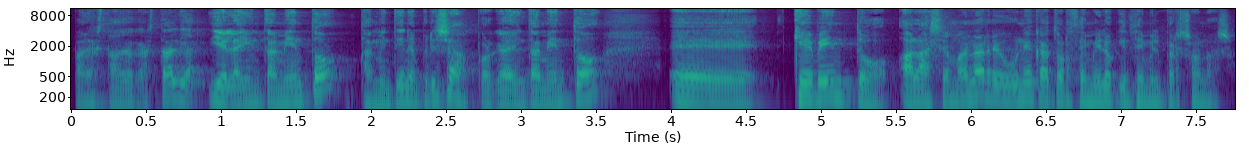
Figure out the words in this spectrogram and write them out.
para el Estadio de Castalia. Y el ayuntamiento también tiene prisa, porque el ayuntamiento, eh, ¿qué evento a la semana reúne 14.000 o 15.000 personas?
